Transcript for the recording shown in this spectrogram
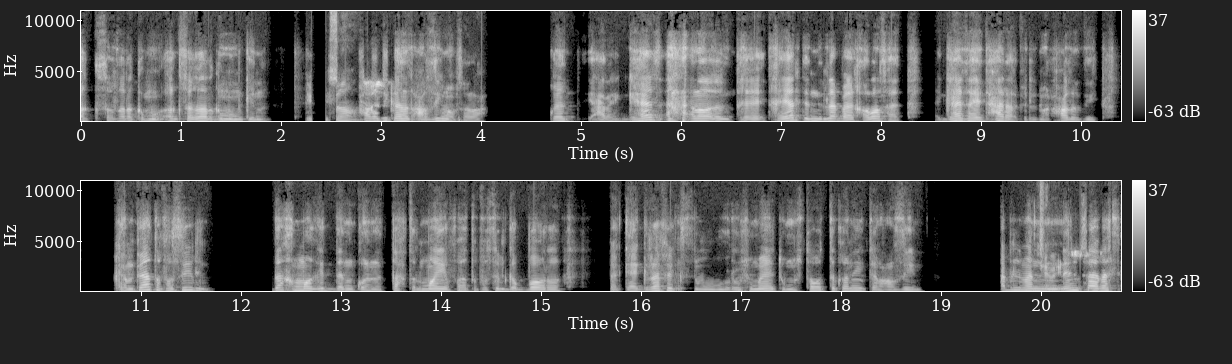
لأقصى درجة أقصى درجة ممكنة. الحاجة دي كانت عظيمة بصراحة. كانت يعني الجهاز أنا تخيلت إن اللعبة خلاص الجهاز هيتحرق في المرحلة دي. كان فيها تفاصيل ضخمة جدا كانت تحت المية فيها تفاصيل جبارة ك graphics ورسومات ومستوى التقني كان عظيم. قبل ما ننسى بس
